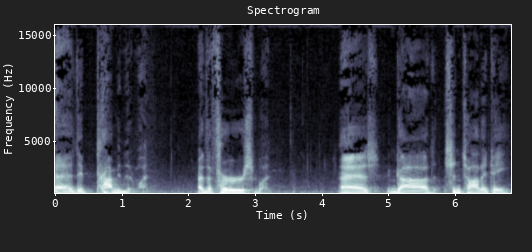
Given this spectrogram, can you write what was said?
as the prominent one, as the first one, as God's centrality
